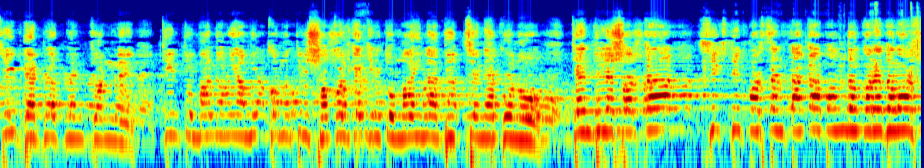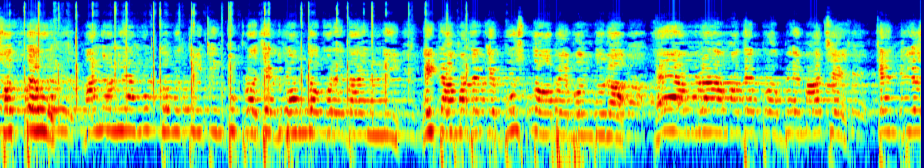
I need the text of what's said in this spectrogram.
কি ডেভেলপমেন্ট জন্য। কিন্তু মাননীয় মুখ্যমন্ত্রী সকলকে কিন্তু মাইনা দিচ্ছেন এখনও। কেন্দ্রীয় সরকার সিক্সটি পার্সেন্ট টাকা বন্ধ করে দেওয়ার সত্ত্বেও মাননীয় মুখ্যমন্ত্রী কিন্তু প্রজেক্ট বন্ধ করে দেননি। এটা আমাদেরকে বুঝতে হবে বন্ধুরা। হ্যাঁ আমরা আমাদের প্রবলেম আছে। কেন্দ্রীয়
